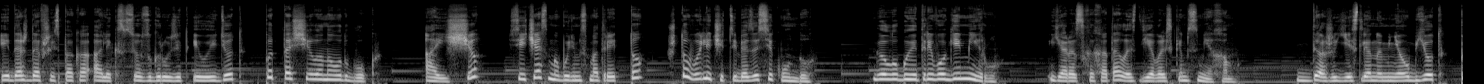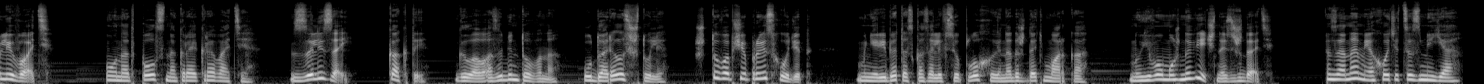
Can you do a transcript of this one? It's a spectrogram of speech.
и, дождавшись, пока Алекс все сгрузит и уйдет, подтащила ноутбук. «А еще сейчас мы будем смотреть то, что вылечит тебя за секунду. Голубые тревоги миру!» Я расхохоталась дьявольским смехом. «Даже если оно меня убьет, плевать!» Он отполз на край кровати. «Залезай. Как ты? Голова забинтована. Ударилась, что ли? Что вообще происходит? Мне ребята сказали, все плохо и надо ждать Марка. Но его можно вечность ждать. За нами охотится змея.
